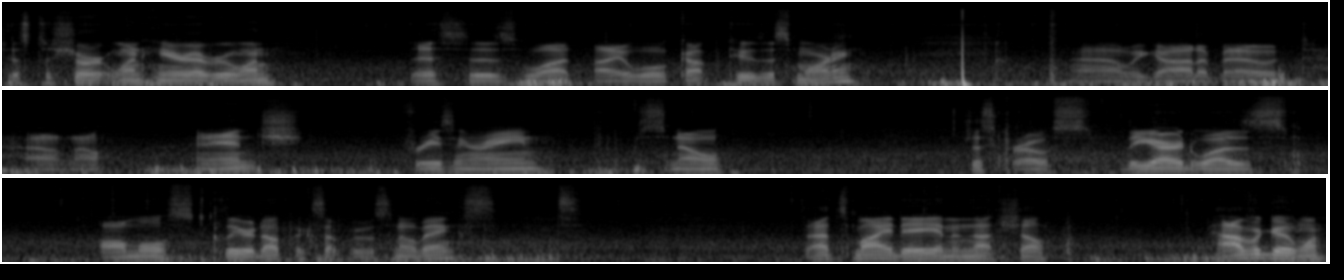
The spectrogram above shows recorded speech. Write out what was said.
Just a short one here, everyone. This is what I woke up to this morning. Uh, we got about, I don't know, an inch, freezing rain, snow. Just gross. The yard was almost cleared up except for the snowbanks. That's my day in a nutshell. Have a good one.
